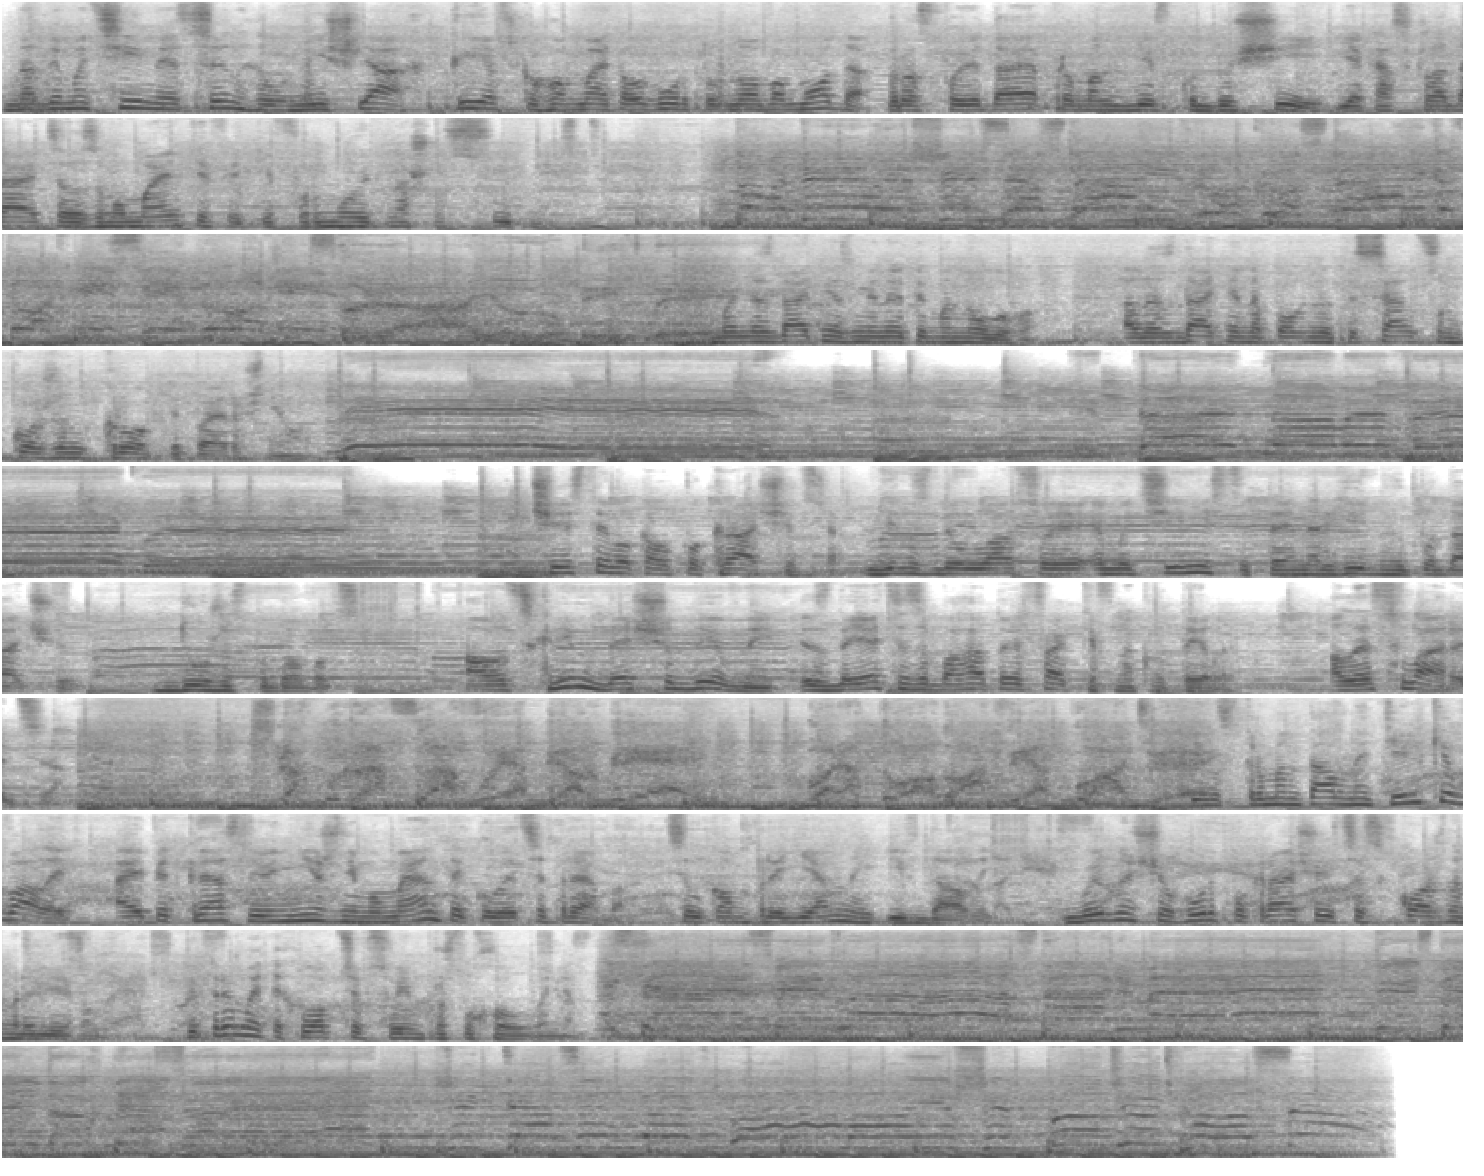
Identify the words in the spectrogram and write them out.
Надемоційний сингл Мій шлях київського метал-гурту Нова мода розповідає про мандрівку душі, яка складається з моментів, які формують нашу сутність. Дома ти лишився в стані крок останній ковток мій Ми не здатні змінити минулого, але здатні наповнити сенсом кожен крок теперішнього. Чистий вокал покращився. Він здивував своєю емоційністю та енергійною подачею. Дуже сподобався. А от скрім дещо дивний. Здається, забагато ефектів накрутили. Але свариться. Інструментал не тільки валить, а й підкреслює ніжні моменти, коли це треба. Цілком приємний і вдалий. Видно, що гурт покращується з кожним релізом. Підтримайте хлопців своїм прослуховуванням.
